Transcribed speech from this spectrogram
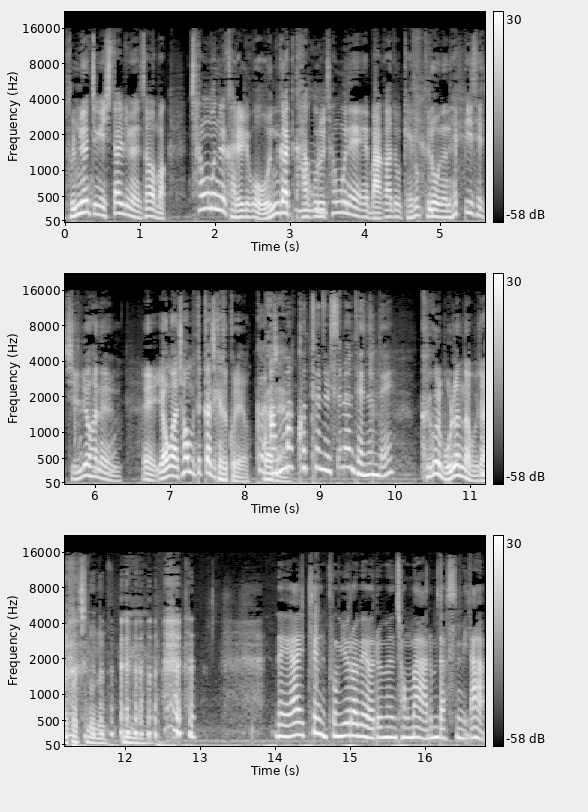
불면증에 시달리면서 막 창문을 가리려고 온갖 음. 가구를 창문에 막아도 계속 들어오는 햇빛에 질려하는 예, 영화 처음부터 끝까지 계속 그래요. 그 맞아요. 암막 커튼을 쓰면 되는데. 그걸 몰랐나 보죠 알파치노는. 네, 하여튼 북유럽의 여름은 정말 아름답습니다.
